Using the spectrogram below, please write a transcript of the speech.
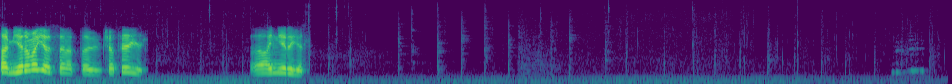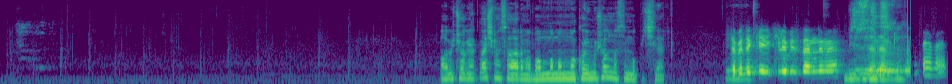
Tamam yanıma gel sen hatta benim çatıya gel. Aynı yere gel. Abi çok yaklaşmasalar mı? Bomba bomba koymuş olmasın bu piçler? Tepedeki ikili bizden değil mi? Biz Bizden biziz. bizden. Evet.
